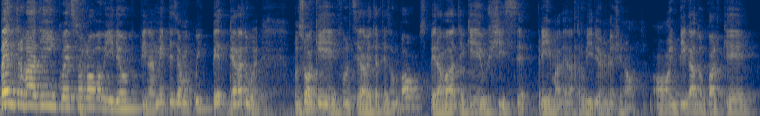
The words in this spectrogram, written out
Bentrovati in questo nuovo video, finalmente siamo qui per gara 2 Lo so che forse l'avete atteso un po', speravate che uscisse prima dell'altro video, invece no. Ho impiegato qualche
